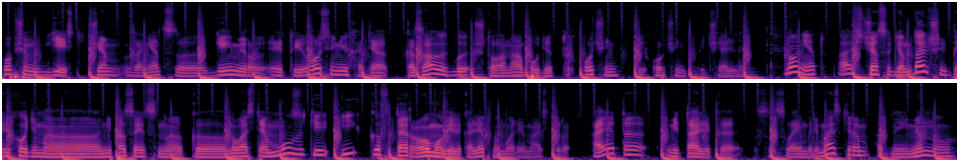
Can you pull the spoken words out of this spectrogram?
В общем, есть чем заняться геймеру этой осенью, хотя казалось бы, что она будет очень и очень печальной. Но нет. А сейчас идем дальше и переходим э, непосредственно к новостям музыки и ко второму великолепному ремастеру. А это Металлика со своим ремастером одноименного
